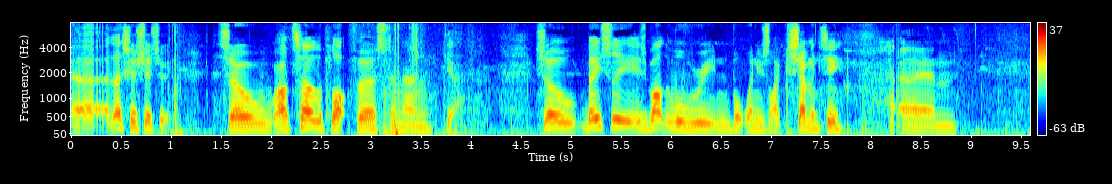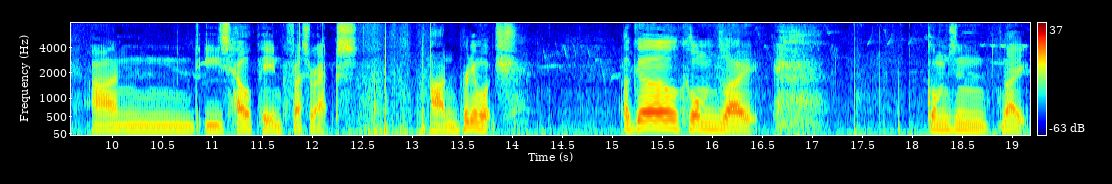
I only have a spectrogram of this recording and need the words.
uh, let's get straight to it. So I'll tell the plot first, and then yeah. So basically, it's about the Wolverine, but when he's like 70, um, and he's helping Professor X, and pretty much a girl comes like comes in like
